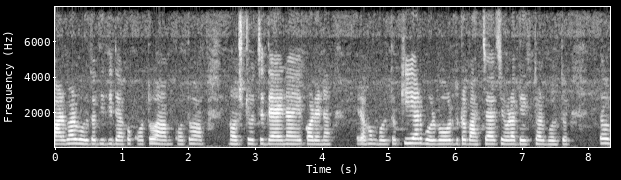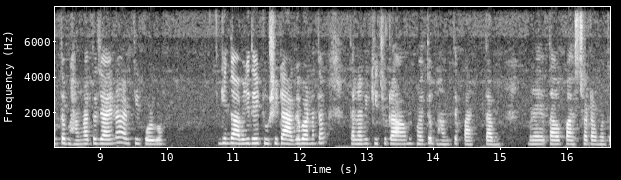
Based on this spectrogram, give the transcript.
বারবার বলতো, দিদি দেখো কত আম কত আম, নষ্ট হচ্ছে, দেয় না, এ করে না। এরকম বলতো। কী আর বলব? ওর দুটো বাচ্চা আছে, ওরা দেখতো আর বলতো। তো তো ভাঙা তো যায় না, আর কি করব? কিন্তু আমি যদি এই টুসিটা আগে বানাতাম, তাহলে আমি কিছুটা আম হয়তো ভাঙতে পারতাম। মানে তাও পাঁচ, ছটা মতো,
